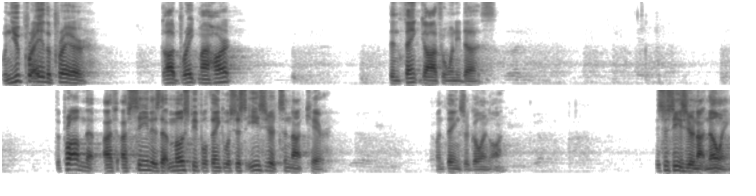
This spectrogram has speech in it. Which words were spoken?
when you pray the prayer, God, break my heart, then thank God for when He does. The problem that I've, I've seen is that most people think it was just easier to not care when things are going on. It's just easier not knowing.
